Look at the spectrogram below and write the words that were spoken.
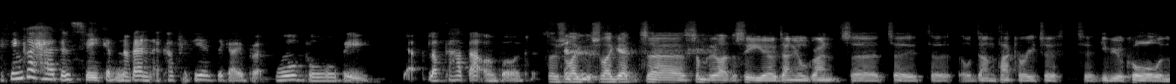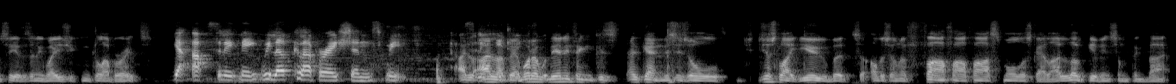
I think I heard them speak at an event a couple of years ago, but Warble will be yeah, I'd love to have that on board. So shall I shall I get uh, somebody like the CEO Daniel Grant uh, to, to or Dan Thackeray to to give you a call and see if there's any ways you can collaborate? Yeah, absolutely. We love collaborations. We I, I, love it. What the only thing because again, this is all just like you, but obviously on a far, far, far smaller scale. I love giving something back.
